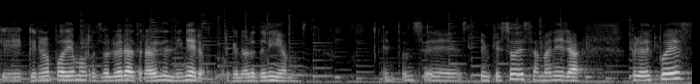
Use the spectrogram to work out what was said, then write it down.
que, que no podíamos resolver a través del dinero, porque no lo teníamos. Entonces empezó de esa manera, pero después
